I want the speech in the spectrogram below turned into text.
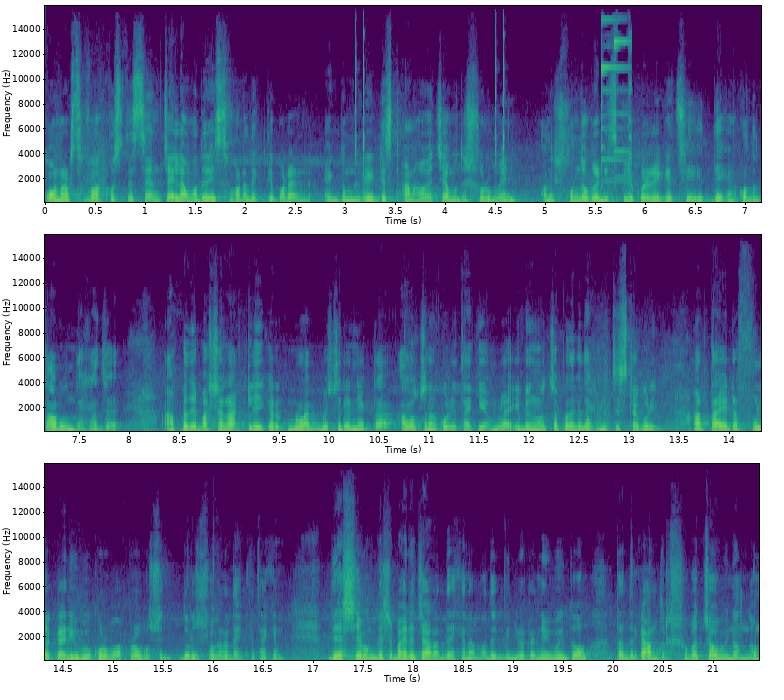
কর্নার সোফা খুঁজতেছেন, চাইলে আমাদের এই সোফাটা দেখতে পারেন। একদম লেটেস্ট আনা হয়েছে আমাদের শোরুমে। অনেক সুন্দর করে ডিসপ্লে করে রেখেছি। দেখেন কত দারুণ দেখা যায়। আপনাদের বাসায় রাখলে কীরকম লাগবে সেটা নিয়ে একটা আলোচনা করে থাকি আমরা এবং হচ্ছে আপনাদেরকে দেখানোর চেষ্টা করি। আর তাই এটা ফুল একটা রিভিউ করব। আপনারা অবশ্যই ধৈর্য সহকারে দেখতে থাকেন। দেশে এবং দেশের বাইরে যারা দেখেন আমাদের ভিডিওটা নিয়মিত, তাদেরকে আন্তরিক শুভেচ্ছা অভিনন্দন।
